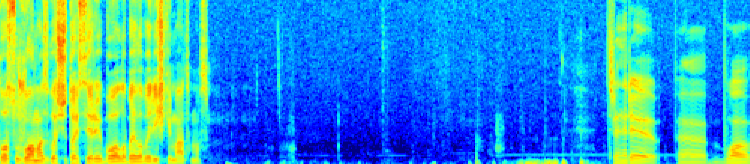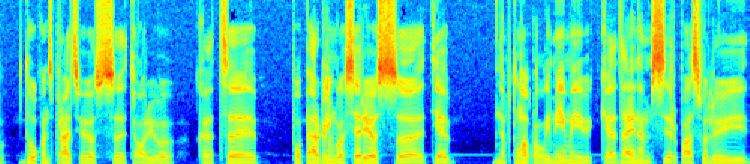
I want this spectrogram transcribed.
tos užuomasgos šitoj serijoje buvo labai labai ryškiai matomos. Treneri, e, buvo daug konspiracijos teorijų, kad e, po pergalingos serijos e, tie Neptūno pralaimėjimai Kedainams ir Pasvaliui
